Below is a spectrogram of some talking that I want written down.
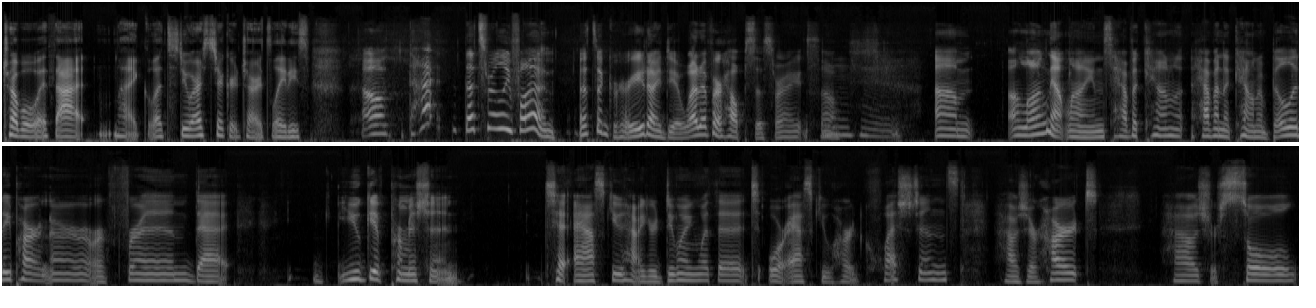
trouble with that. Like, let's do our sticker charts, ladies. Oh, that that's really fun. That's a great idea. Whatever helps us, right? So mm-hmm. um along that lines, have account have an accountability partner or friend that you give permission to ask you how you're doing with it or ask you hard questions. How's your heart? How's your soul?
